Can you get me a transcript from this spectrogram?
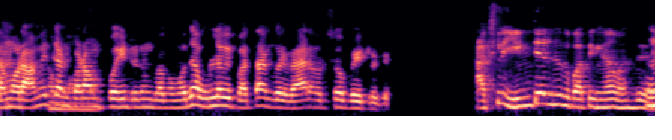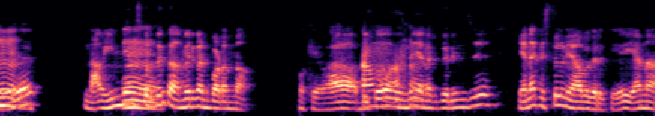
நம்ம ஒரு அமீர் கான் படம் போயிட்டு இருக்குன்னு பார்க்கும்போது உள்ள போய் பார்த்தா அங்க ஒரு வேற ஒரு ஷோ போயிட்டு இருக்கு ஆக்சுவலி இந்தியன்ஸுக்கு பாத்தீங்கன்னா வந்து. நான் இந்தியன்ஸ். பொறுத்தவரைக்கும் அமெரிக்கன் படம் தான். ஓகேவா பிகாஸ். வந்து எனக்கு தெரிஞ்சு எனக்கு ஸ்டில் ஞாபகம் இருக்கு. ஏன்னா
